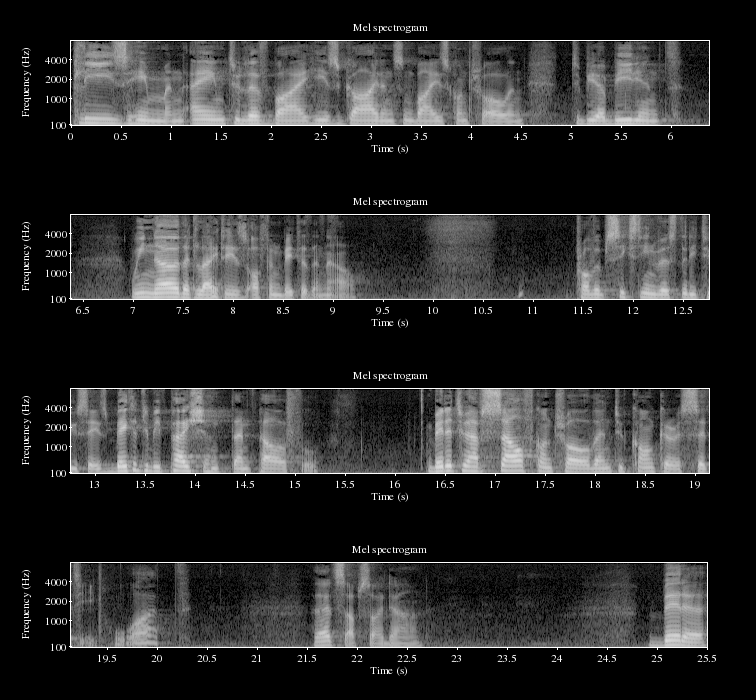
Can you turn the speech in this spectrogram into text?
please Him and aim to live by His guidance and by His control and to be obedient, we know that later is often better than now. Proverbs 16, verse 32 says, Better to be patient than powerful. Better to have self control than to conquer a city. What? That's upside down. Better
